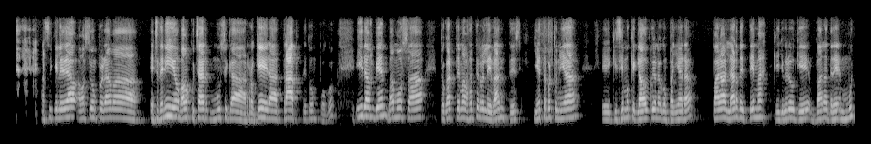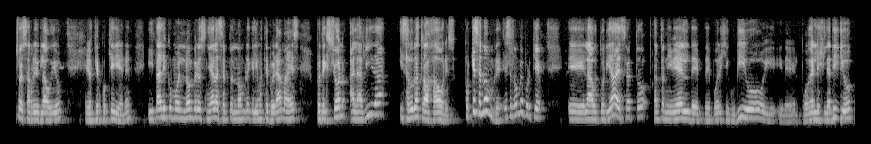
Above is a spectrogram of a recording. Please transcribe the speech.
Así que la idea, vamos a hacer un programa entretenido, vamos a escuchar música rockera, trap, de todo un poco. Y también vamos a tocar temas bastante relevantes. Y en esta oportunidad eh, quisimos que Claudio nos acompañara para hablar de temas que yo creo que van a tener mucho desarrollo, Claudio, en los tiempos que vienen. Y tal y como el nombre lo señala, ¿cierto? El nombre que leímos este programa es Protección a la Vida y Salud de los Trabajadores. ¿Por qué ese nombre? Ese nombre porque eh, las autoridades, ¿cierto? Tanto a nivel de, Poder Ejecutivo y, y, del Poder Legislativo,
